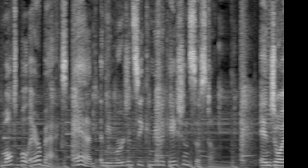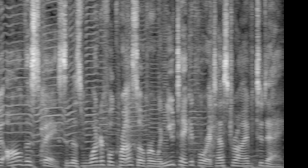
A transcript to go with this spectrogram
multiple airbags, and an emergency communication system. Enjoy all the space in this wonderful crossover when you take it for a test drive today.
